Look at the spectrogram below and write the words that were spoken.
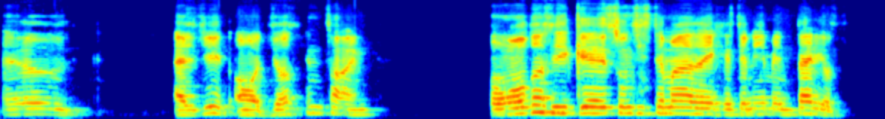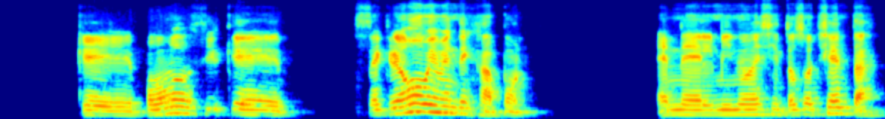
El el JIT, o Just in Time, podemos decir que es un sistema de gestión de inventarios, que podemos decir que se creó obviamente en Japón, en el 1980,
